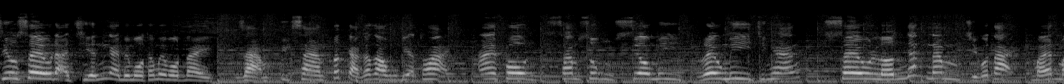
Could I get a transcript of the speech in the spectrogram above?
Siêu sale đại chiến ngày 11 tháng 11 này giảm kịch sàn tất cả các dòng điện thoại iPhone, Samsung, Xiaomi, Realme chính hãng. Sale lớn nhất năm chỉ có tại MSM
